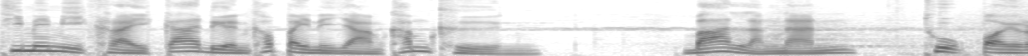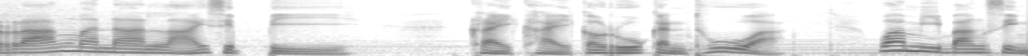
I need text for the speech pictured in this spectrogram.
ที่ไม่มีใครกล้าเดินเข้าไปในยามค่ำคืน บ้านหลังนั้นถูกปล่อยร้างมานานหลายสิบปี ใครๆก็รู้กันทั่ว ว่ามีบางสิ่ง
